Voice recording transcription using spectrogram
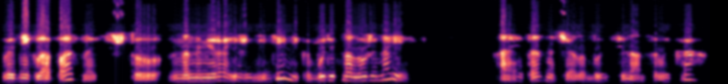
Возникла опасность, что на номера еженедельника будет наложен арест, а это означало бы финансовый крах.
